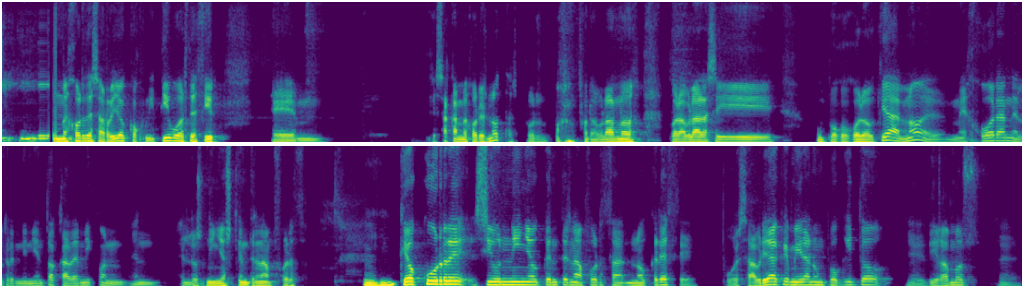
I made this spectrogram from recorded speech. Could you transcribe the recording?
un mejor desarrollo cognitivo, es decir, em, que sacan mejores notas, por, hablarnos, por hablar así un poco coloquial, ¿no? Eh, mejoran el rendimiento académico en, los niños que entrenan fuerza. ¿Qué ocurre si un niño que entrena fuerza no crece? Pues habría que mirar un poquito, eh, digamos, eh,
